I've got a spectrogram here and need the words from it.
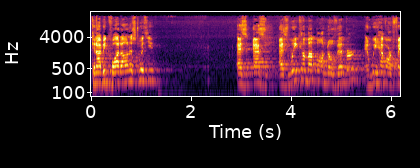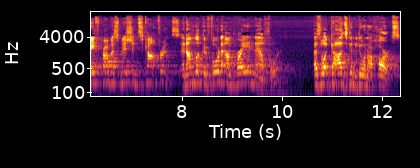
Can I be quite honest with you? As, as, as we come up on November and we have our Faith Promise Missions Conference, and I'm looking forward to I'm praying now for it, as what God's going to do in our hearts,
